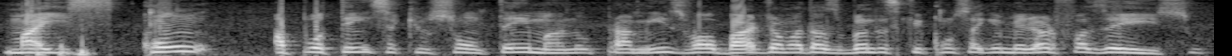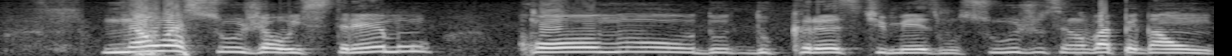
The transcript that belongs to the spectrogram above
mas com a potência que o som tem, mano, pra mim Svalbard é uma das bandas que consegue melhor fazer isso. Não é sujo ao extremo, como do, do crust mesmo, sujo. Você não vai pegar um.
